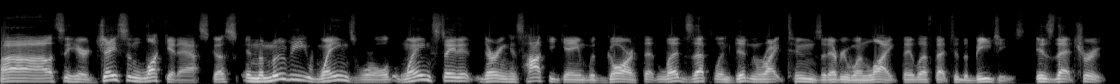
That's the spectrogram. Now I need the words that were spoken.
Uh, let's see here. Jason Luckett asked us in the movie Wayne's World, Wayne stated during his hockey game with Garth that Led Zeppelin didn't write tunes that everyone liked. They left that to the Bee Gees. Is that true?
